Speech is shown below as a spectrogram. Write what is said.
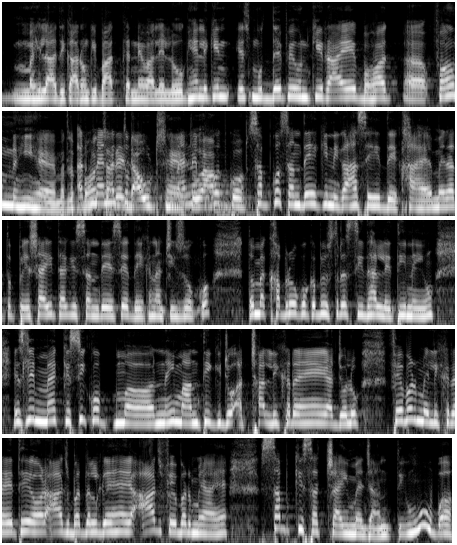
महिला अधिकारों की बात करने वाले लोग हैं लेकिन इस मुद्दे पे उनकी राय बहुत फर्म नहीं है। मतलब बहुत सारे तो- डाउट्स हैं तो आपको सबको संदेह की निगाह से ही देखा है। मेरा तो पेशा ही था कि संदेह से देखना चीज़ों को तो मैं खबरों को कभी उस तरह सीधा लेती नहीं हूँ। इसलिए मैं किसी को नहीं मानती कि जो अच्छा लिख रहे हैं या जो लोग फेवर में लिख रहे थे और आज बदल गए हैं या आज फेवर में आए हैं सबकी सच्चाई मैं जानती हूँ।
